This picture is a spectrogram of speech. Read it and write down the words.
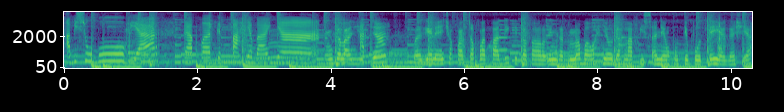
habis subuh biar dapat getahnya banyak. Yang selanjutnya bagian yang coklat-coklat tadi kita taruhin karena bawahnya udah lapisan yang putih-putih ya guys ya.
